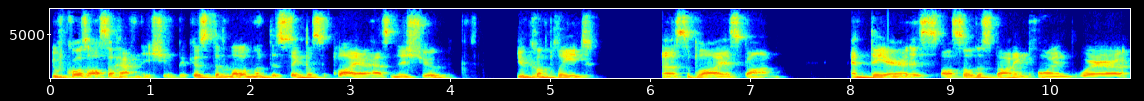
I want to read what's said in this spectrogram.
you of course also have an issue because the moment the single supplier has an issue, you complete uh, supply is gone. And there is also the starting point where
